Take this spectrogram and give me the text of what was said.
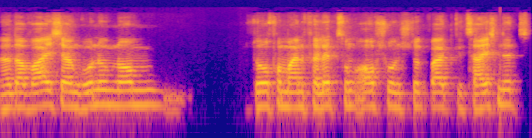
ne, da war ich ja im Grunde genommen so von meinen Verletzungen auch schon ein Stück weit gezeichnet.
